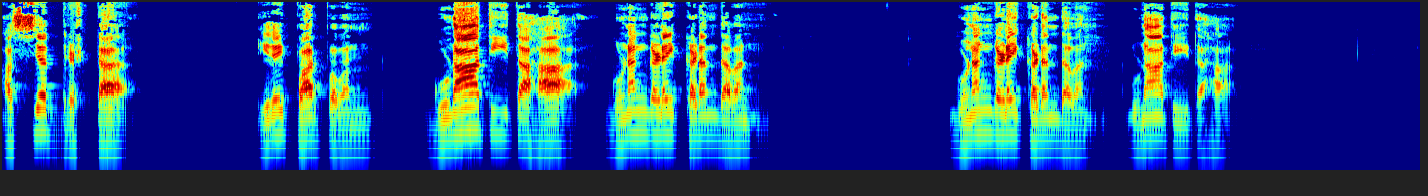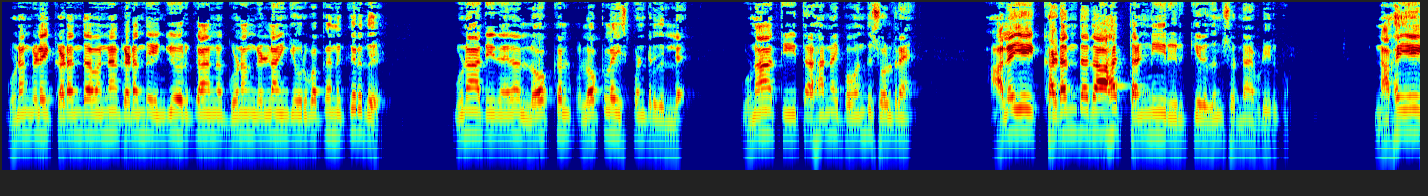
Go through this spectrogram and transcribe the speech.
அஸ்ய திருஷ்டா இதை பார்ப்பவன். குணாதீதா குணங்களை கடந்தவன். குணங்களை கடந்தவன் குணாதீதா குணங்களை கடந்தவன்னா கடந்து எங்கேயோ இருக்கான குணங்கள்லாம் இங்கே ஒரு பக்கம் நிற்கிறது. குணாதீதம் லோக்கல் லோக்கலைஸ் பண்ணுறது இல்லை குணாதீதகன்னா இப்போ வந்து சொல்கிறேன் அலையை கடந்ததாக தண்ணீர் இருக்கிறதுன்னு சொன்னால் எப்படி இருக்கும்? நகையை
